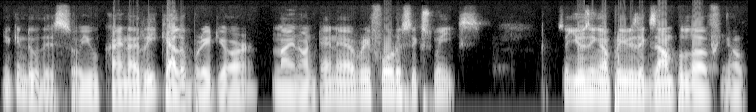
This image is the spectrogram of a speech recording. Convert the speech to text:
you can do this. So you kind of recalibrate your 9 on 10 every 4 to 6 weeks. So using our previous example of, you know,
